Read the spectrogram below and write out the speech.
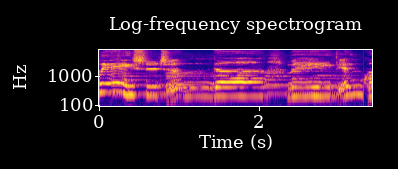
你是真的没变化。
